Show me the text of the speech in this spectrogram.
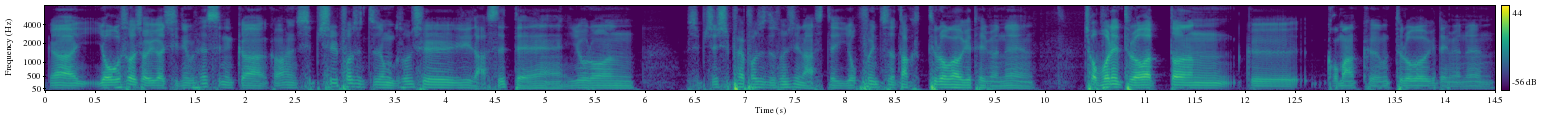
그러니까 여기서 저희가 진입을 했으니까 그한17% 정도 손실이 났을 때 요런 17, 18% 손실이 났을 때 이 포인트에서 딱 들어가게 되면은 저번에 들어갔던 그 거만큼 들어가게 되면은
